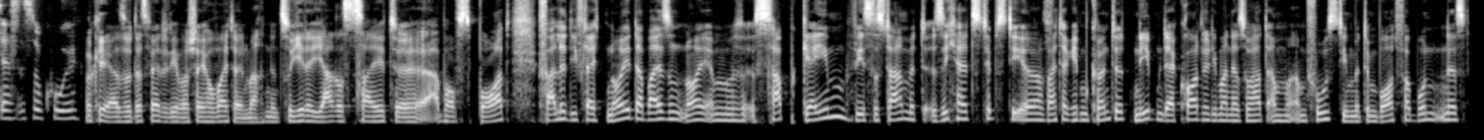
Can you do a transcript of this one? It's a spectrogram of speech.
Das ist so cool. Okay, also das werdet ihr wahrscheinlich auch weiterhin machen, denn zu jeder Jahreszeit äh, ab aufs Board. Für alle, die vielleicht neu dabei sind, neu im Sub-Game, wie ist es da mit Sicherheitstipps, die ihr weitergeben könntet? Neben der Kordel, die man ja so hat am, am Fuß, die mit dem Board verbunden ist.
